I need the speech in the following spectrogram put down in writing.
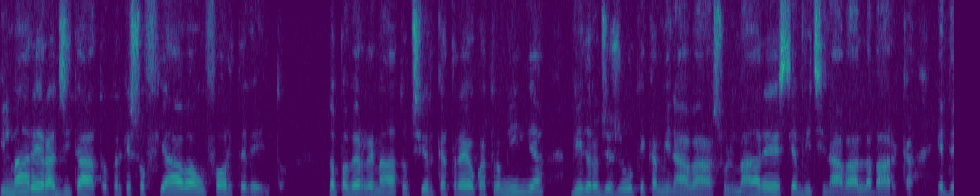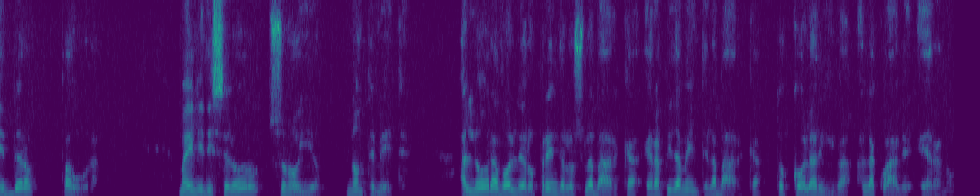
il mare era agitato perché soffiava un forte vento. dopo aver remato circa tre o quattro miglia, videro Gesù che camminava sul mare e si avvicinava alla barca ed ebbero paura. Ma egli disse loro, sono io, non temete. Allora vollero prenderlo sulla barca e rapidamente la barca toccò la riva alla quale erano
